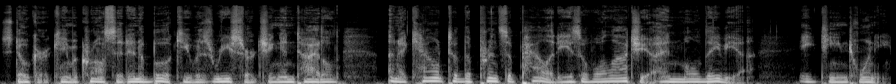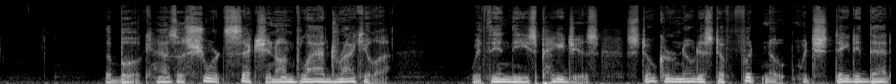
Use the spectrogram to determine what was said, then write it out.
Stoker came across it in a book he was researching entitled An Account of the Principalities of Wallachia and Moldavia, 1820. The book has a short section on Vlad Dracula Within these pages, Stoker noticed a footnote which stated that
